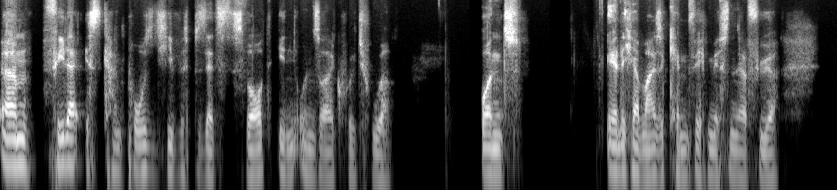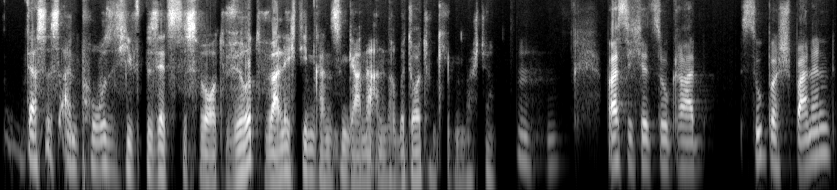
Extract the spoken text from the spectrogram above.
Ähm, Fehler ist kein positives besetztes Wort in unserer Kultur. Und ehrlicherweise kämpfe ich ein bisschen dafür, dass es ein positiv besetztes Wort wird, weil ich dem Ganzen gerne andere Bedeutung geben möchte. Mhm. Was ich jetzt so gerade super spannend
